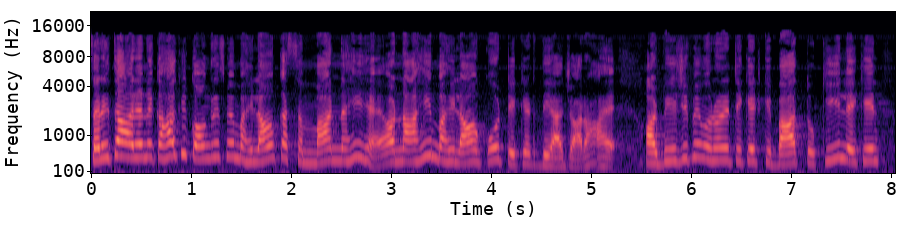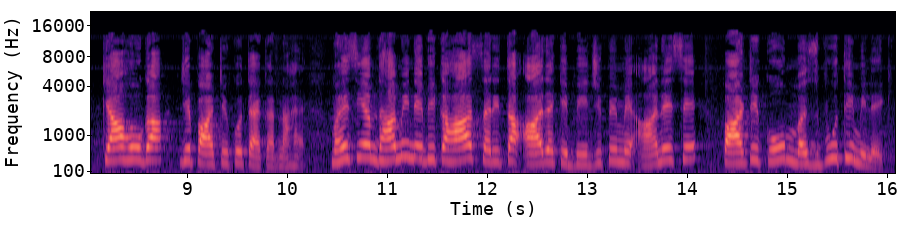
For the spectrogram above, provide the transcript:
सरिता आर्य ने कहा कि कांग्रेस में महिलाओं का सम्मान नहीं है और ना ही महिलाओं को टिकट दिया जा रहा है। और बीजेपी में उन्होंने टिकट की बात तो की, लेकिन क्या होगा, ये पार्टी को तय करना है। वहीं सीएम धामी ने भी कहा, सरिता आर्य के बीजेपी में आने से पार्टी को मजबूती मिलेगी।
